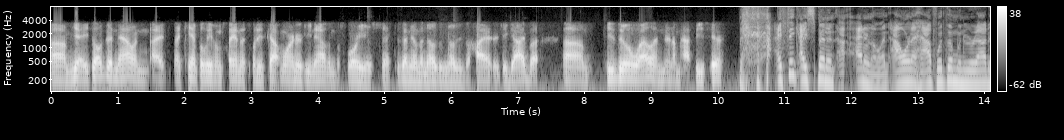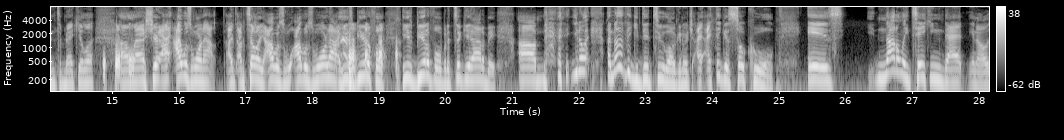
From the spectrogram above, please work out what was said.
um, yeah, he's all good now, and I I can't believe I'm saying this, but he's got more energy now than before he was sick. Because anyone that knows him knows he's a high energy guy, but um, he's doing well, and, and I'm happy he's here. I think I spent an I don't know an hour and a half with him when we were out in Temecula uh, last year. I, I, was worn out. I, am telling you, I was I was worn out. He's beautiful. He's beautiful, but it took it out of me. Um, you know, another thing you did too, Logan, which I, I think is so cool, is not only taking that you know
